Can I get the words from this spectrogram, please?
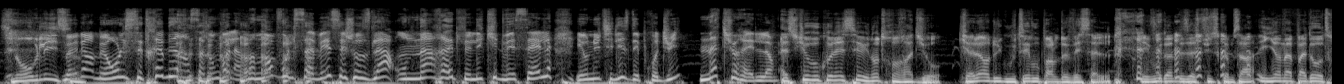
Sinon on glisse. Mais non, mais on le sait très bien, ça. Donc voilà, maintenant vous le savez, ces choses-là, on arrête le liquide vaisselle et on utilise des produits naturels. Est-ce que vous connaissez une autre radio qui à l'heure du goûter vous parle de vaisselle et vous donne des astuces comme ça? Il n'y en a pas d'autres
